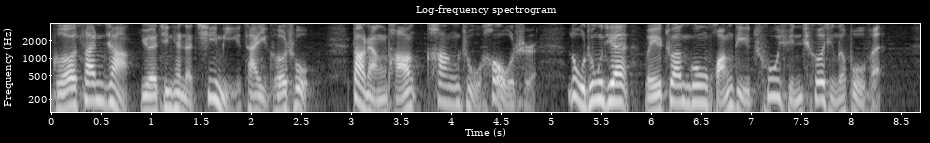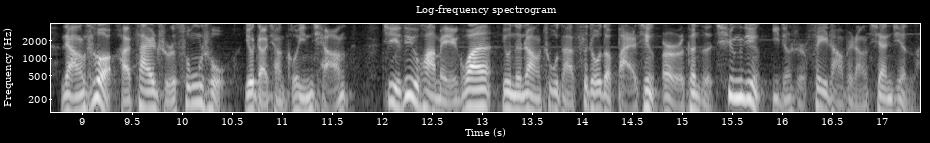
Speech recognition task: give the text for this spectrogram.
隔三丈，约今天的七米，栽一棵树。道两旁夯筑厚实，路中间为专供皇帝出巡车行的部分。两侧还栽植松树，有点像隔音墙，既绿化美观，又能让住在四周的百姓耳根子清净，已经是非常非常先进了。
